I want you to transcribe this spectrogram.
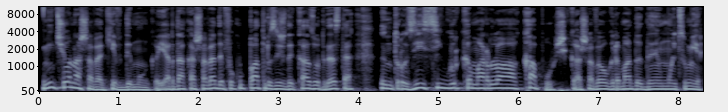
nici eu n-aș avea chef de muncă. Iar dacă aș avea de făcut 40 de cazuri de astea într-o zi, sigur că m-ar lua capul și că aș avea o grămadă de nemulțumiri.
